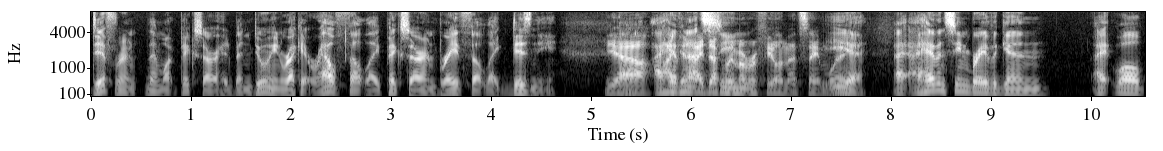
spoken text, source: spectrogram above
different than what Pixar had been doing. Wreck It Ralph felt like Pixar and Brave felt like Disney. Yeah, I have can- not I definitely seen- remember feeling that same way. Yeah, I, I haven't seen Brave again. I well,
